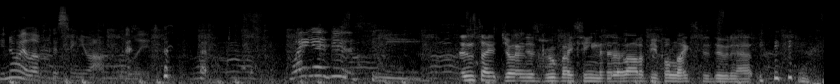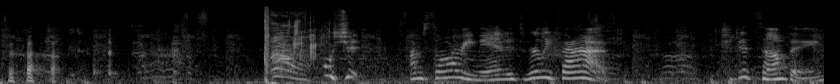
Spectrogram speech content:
You know I love pissing you off, Lily. why you gonna do this to me? Since I joined this group, I've seen that a lot of people likes to do that. Oh shit! I'm sorry, man. It's really fast. She did something.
